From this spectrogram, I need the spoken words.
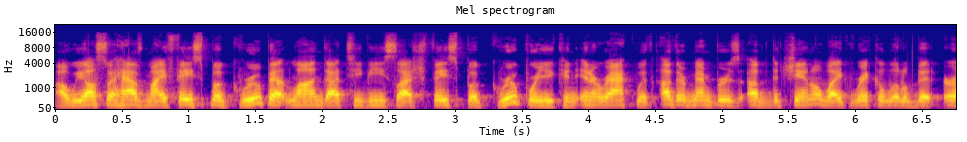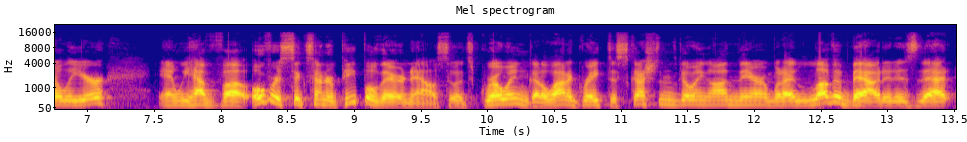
Uh, we also have my Facebook group at lon.tv slash Facebook group where you can interact with other members of the channel, like Rick a little bit earlier. And we have uh, over 600 people there now, so it's growing. We've got a lot of great discussions going on there. And what I love about it is that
